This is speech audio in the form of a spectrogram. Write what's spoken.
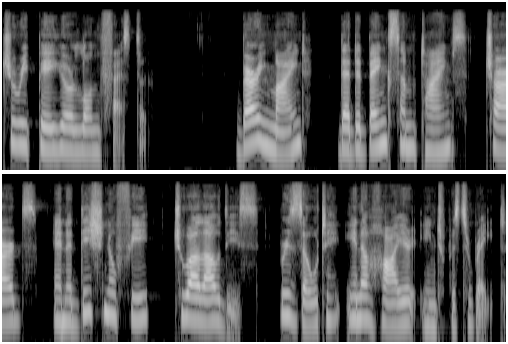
to repay your loan faster. Bear in mind that the bank sometimes charges an additional fee to allow this, resulting in a higher interest rate.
